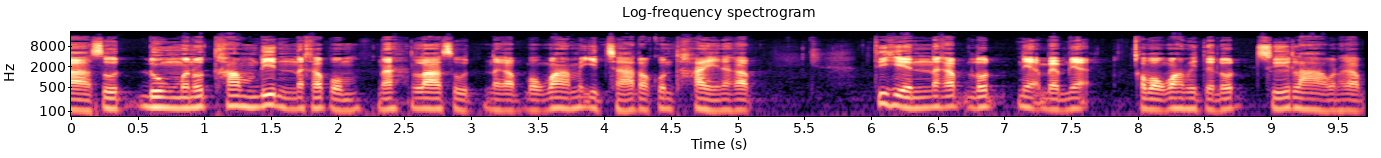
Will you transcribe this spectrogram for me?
่าสุดดุงมนุษย์ถ้ำดิ้นนะครับผมนะล่าสุดนะครับบอกว่าไม่อิจฉาต่อคนไทยนะครับ ที่เห็นนะครับรถเนี่ยแบบเนี้ยเขาบอกว่ามีแต่รถซื้อลาวนะครับ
